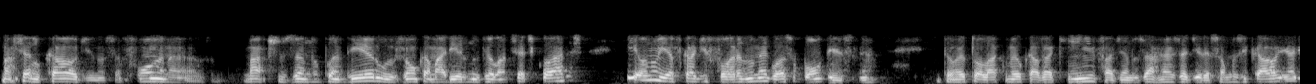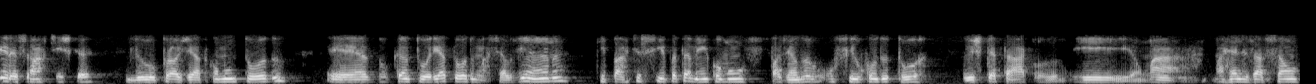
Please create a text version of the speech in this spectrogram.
Marcelo Caldi na sanfona, Marcos Suzano no pandeiro, o João Camareiro no violão de sete cordas, e eu não ia ficar de fora num negócio bom desse, né? Então eu estou lá com o meu cavaquinho, fazendo os arranjos, a direção musical e a direção artística do projeto como um todo, é do cantor e ator do Marcelo Viana, que participa também como fazendo o fio condutor do espetáculo. E uma, uma realização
